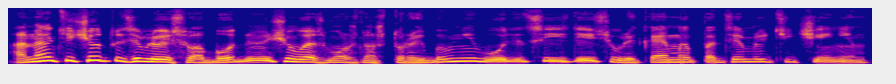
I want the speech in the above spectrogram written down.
она течет под землей свободно, и очень возможно, что рыба в ней водится и здесь, увлекаемая под землю течением».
